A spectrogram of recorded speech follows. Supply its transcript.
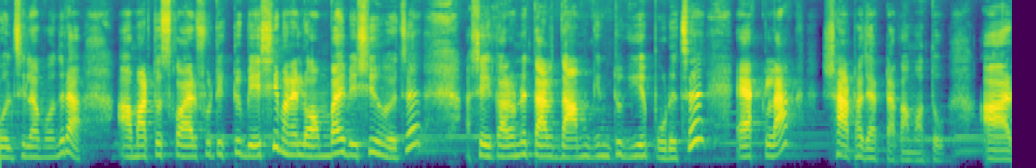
বলছিলাম বন্ধুরা, আমার তো স্কোয়ার ফুট একটু বেশি মানে লম্বায় বেশি হয়েছে, সেই কারণে তার দাম কিন্তু গিয়ে পড়েছে এক লাখ ষাট হাজার টাকা মতো। আর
